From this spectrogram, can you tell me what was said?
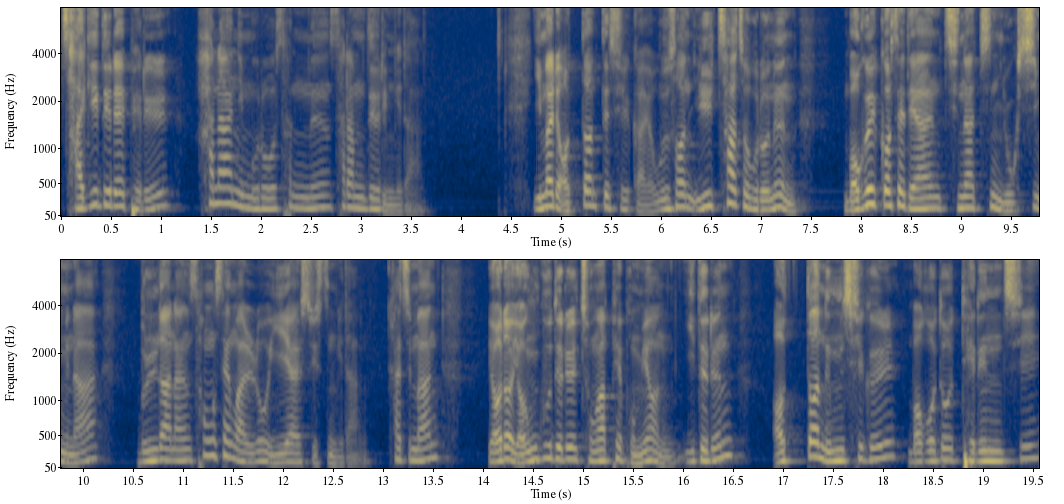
자기들의 배를 하나님으로 삼는 사람들입니다. 이 말이 어떤 뜻일까요? 우선 1차적으로는 먹을 것에 대한 지나친 욕심이나 문란한 성생활로 이해할 수 있습니다. 하지만 여러 연구들을 종합해 보면 이들은 어떤 음식을 먹어도 되는지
